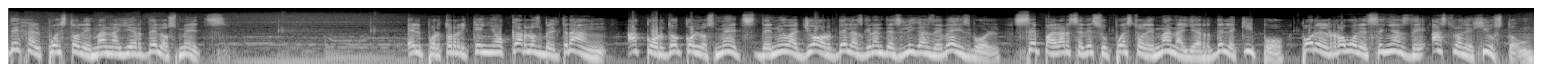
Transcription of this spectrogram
deja el puesto de manager de los Mets. El puertorriqueño Carlos Beltrán acordó con los Mets de Nueva York de las grandes ligas de béisbol separarse de su puesto de manager del equipo por el robo de señas de Astros de Houston.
